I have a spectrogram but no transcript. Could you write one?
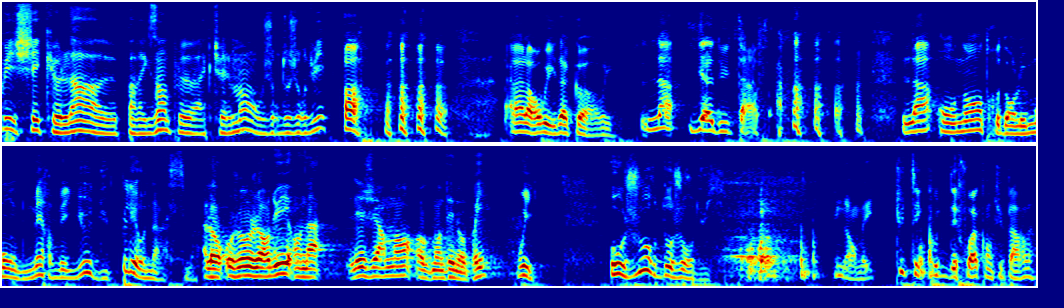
oui, je sais que là, euh, par exemple, actuellement, au jour d'aujourd'hui. Ah Alors oui, d'accord, oui. Là, il y a du taf. Là, on entre dans le monde merveilleux du pléonasme. Alors aujourd'hui, on a légèrement augmenté nos prix. Oui, au jour d'aujourd'hui. Non mais tu t'écoutes des fois quand tu parles.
